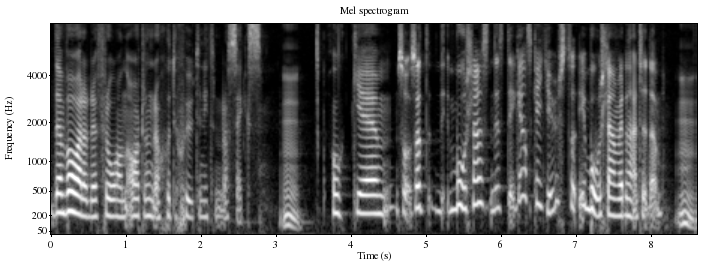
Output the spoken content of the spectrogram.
den varade från 1877 till 1906. Mm. Och eh, så, så att Bohuslän, det, det är ganska ljust i Bohuslän vid den här tiden. Mm.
